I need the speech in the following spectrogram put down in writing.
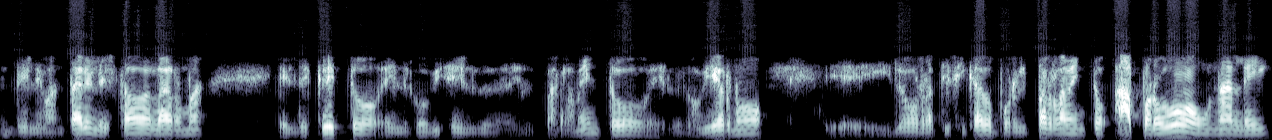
de levantar el estado de alarma, el decreto, el, el, Parlamento, el Gobierno, eh, y luego ratificado por el Parlamento, aprobó una ley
